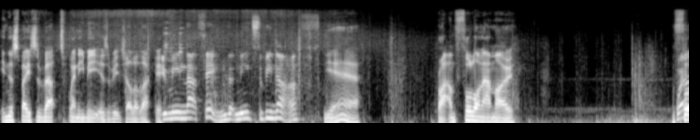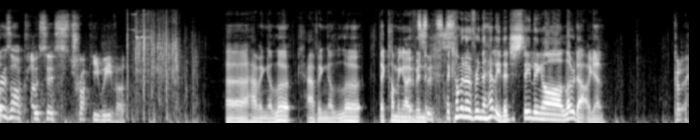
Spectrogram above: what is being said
in the space of about 20 meters of each other, Lachy. You mean that thing that needs to be nerfed? Yeah. Right, I'm full on ammo. Where is our closest Truckee Weaver? Uh, having a look, having a look. They're coming over It's- in. it's- They're coming over in the heli. They're just stealing our loadout again.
